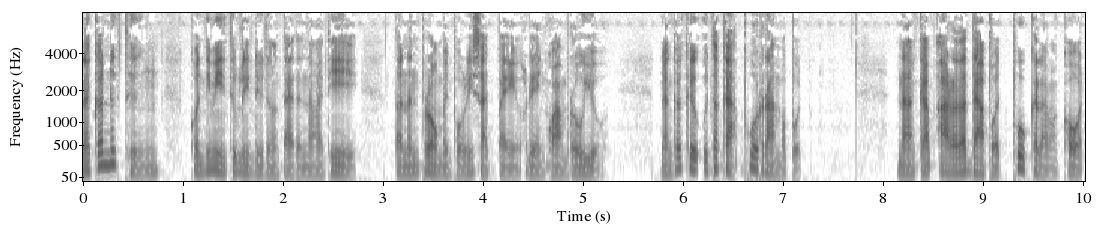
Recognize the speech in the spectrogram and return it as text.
นะก็นึกถึงคนที่มีทุลินในดวงตาแต่น้อยที่ ตอนนั้นพระองค์เป็นโพธิสัตว์ไปเรียนความรู้อยู่นั่นก็คืออุทกะผู้รามบุตรนะกับอารดาบทผู้กลามโคต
